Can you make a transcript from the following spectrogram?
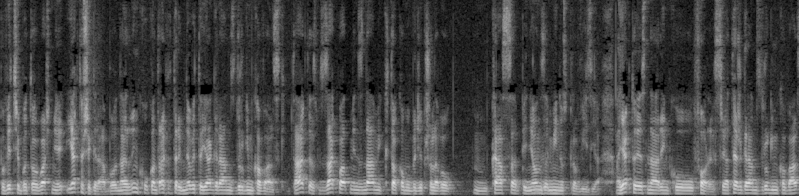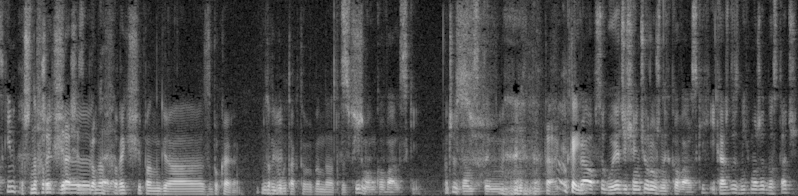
Powiedzcie, bo to właśnie, jak to się gra? Bo na rynku kontraktów terminowych to ja gram z drugim Kowalskim, tak? To jest zakład między nami, kto komu będzie przelewał mm, kasę, pieniądze Mhm. minus prowizja. A jak to jest na rynku Forex? Czy ja też gram z drugim Kowalskim? Znaczy na Forexie, gra się z na brokerem? Forexie pan gra z brokerem. Z reguły tak to wygląda. To Z firmą Kowalski. Znaczy z- Idąc tym, tak. Okej, która obsługuje 10 różnych Kowalskich i każdy z nich może dostać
